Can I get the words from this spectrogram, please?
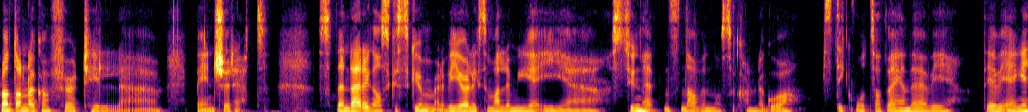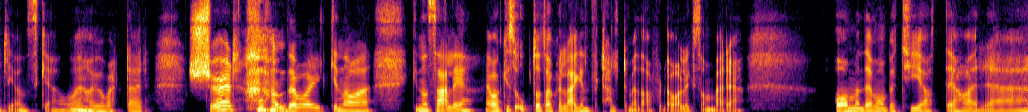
annet kan føre til eh, beinskjørhet. Så den der er ganske skummel. Vi gjør liksom veldig mye i eh, sunnhetens navn, og så kan det gå stikk motsatt vei enn det vi, det vi egentlig ønsker. Og jeg har jo vært der sjøl, det var ikke noe, ikke noe særlig. Jeg var ikke så opptatt av hva legen fortalte meg da, for det var liksom bare Å, men det må bety at det har eh,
